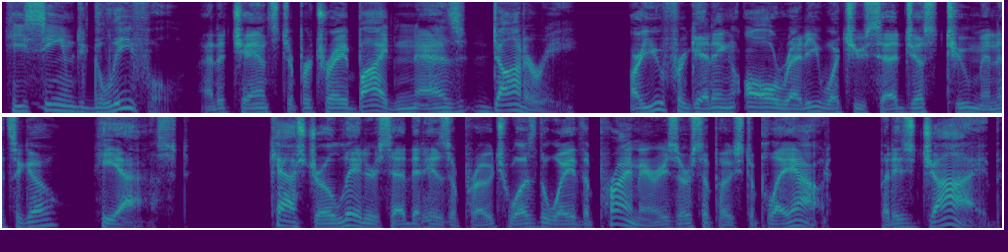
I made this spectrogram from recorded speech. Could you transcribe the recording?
he seemed gleeful at a chance to portray Biden as dottery. Are you forgetting already what you said just two minutes ago? he asked. Castro later said that his approach was the way the primaries are supposed to play out, but his jibe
